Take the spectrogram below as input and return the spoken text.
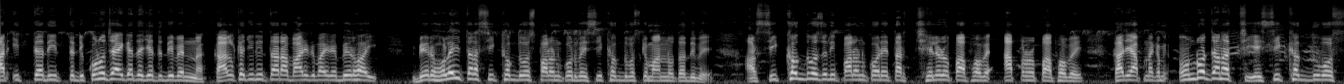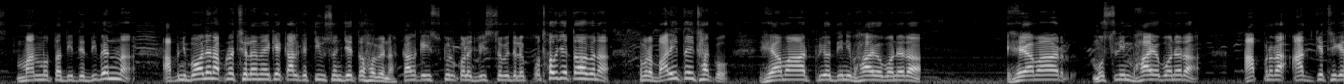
আর ইত্যাদি ইত্যাদি কোনো জায়গাতে যেতে দিবেন না। কালকে যদি তারা বাড়ির বাইরে বের হয়, বের হলেই তারা শিক্ষক দিবস পালন করবে, শিক্ষক দিবসকে মান্যতা দেবে। আর শিক্ষক দিবস যদি পালন করে, তার ছেলেরও পাপ হবে, আপনারও পাপ হবে। কাজে আপনাকে আমি অনুরোধ জানাচ্ছি, এই শিক্ষক দিবস মান্যতা দিতে দিবেন না। আপনি বলেন আপনার ছেলে মেয়েকে কালকে টিউশন যেতে হবে না। কালকে স্কুল, কলেজ, বিশ্ববিদ্যালয় কোথাও যেতে হবে না। তোমরা বাড়িতেই থাকো। হে আমার প্রিয় দিনী ভাই ও বোনেরা হে আমার মুসলিম ভাই বোনেরা, আপনারা আজকে থেকে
